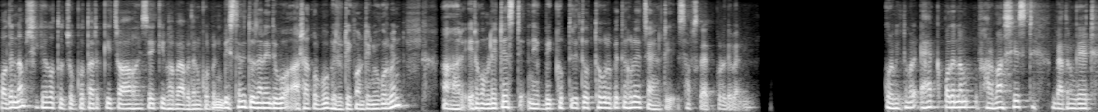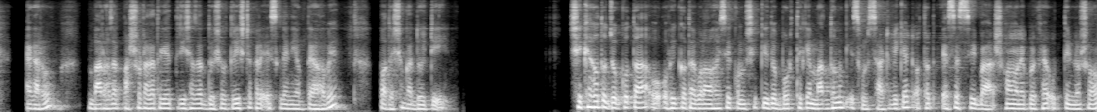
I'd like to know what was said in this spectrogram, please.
পদের নাম, শিক্ষাগত যোগ্যতার কি চাওয়া হয়েছে, কীভাবে আবেদন করবেন, বিস্তারিত জানিয়ে দেবো। আশা করব ভিডিওটি কন্টিনিউ করবেন। আর এরকম লেটেস্ট নিয়োগ বিজ্ঞপ্তির তথ্যগুলো পেতে হলে চ্যানেলটি সাবস্ক্রাইব করে দেবেন। কর্মী নম্বর এক, পদের নাম ফার্মাসিস্ট বেতন গ্রেড এগারো, বারো হাজার পাঁচশো টাকা থেকে ত্রিশ হাজার দুইশো ত্রিশ টাকার স্কেলে নিয়োগ দেওয়া হবে পদের সংখ্যা দুইটি। শিক্ষাগত যোগ্যতা ও অভিজ্ঞতায় বলা হয়েছে কোন স্বীকৃত বোর্ড থেকে মাধ্যমিক স্কুল সার্টিফিকেট অর্থাৎ এসএসসি বা সমমানের পরীক্ষায় উত্তীর্ণ সহ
